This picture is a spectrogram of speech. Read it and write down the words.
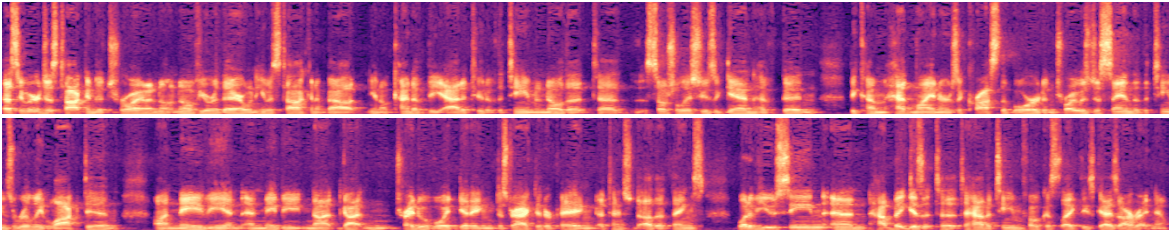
Fesi, we were just talking to Troy. I don't know if you were there when he was talking about, you know, kind of the attitude of the team. And know that uh, social issues again have been become headliners across the board. And Troy was just saying that the team's really locked in on Navy and and maybe not gotten tried to avoid getting distracted or paying attention to other things. What have you seen, and how big is it to to have a team focused like these guys are right now?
